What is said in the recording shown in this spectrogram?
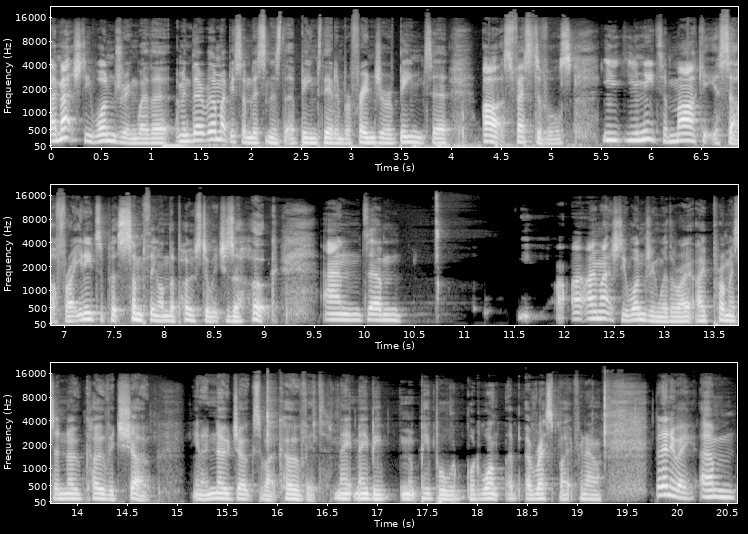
I'm actually wondering whether I mean there there might be some listeners that have been to the Edinburgh Fringe or have been to arts festivals. You you need to market yourself, right? You need to put something on the poster which is a hook, and um, I, I'm actually wondering whether I, I promise a no COVID show. You know, no jokes about COVID. Maybe people would, would want a, respite for an hour. But anyway, um,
